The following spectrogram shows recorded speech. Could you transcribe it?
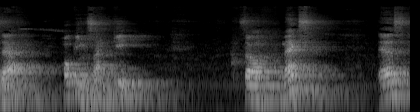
That's hopping side kick. So next is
